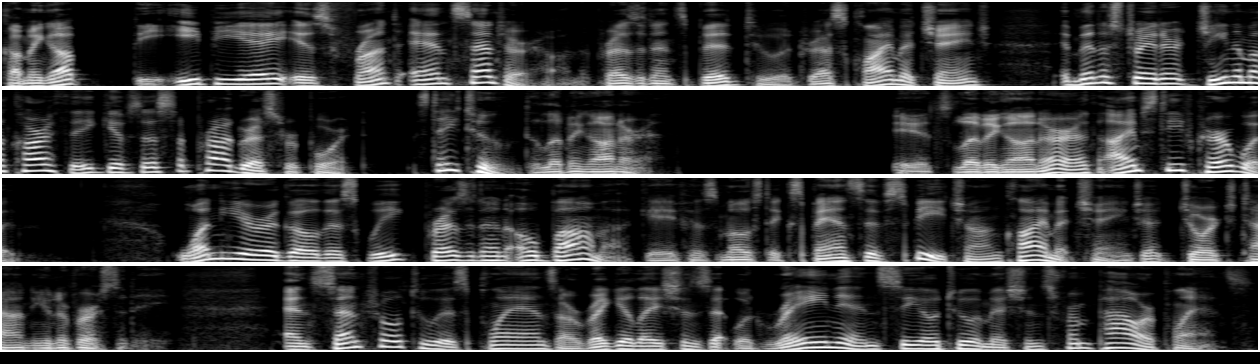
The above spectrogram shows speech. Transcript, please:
Coming up, the EPA is front and center on the president's bid to address climate change. Administrator Gina McCarthy gives us a progress report. Stay tuned to Living on Earth. It's Living on Earth. I'm Steve Curwood. One year ago this week, President Obama gave his most expansive speech on climate change at Georgetown University. And central to his plans are regulations that would rein in CO2 emissions from power plants.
